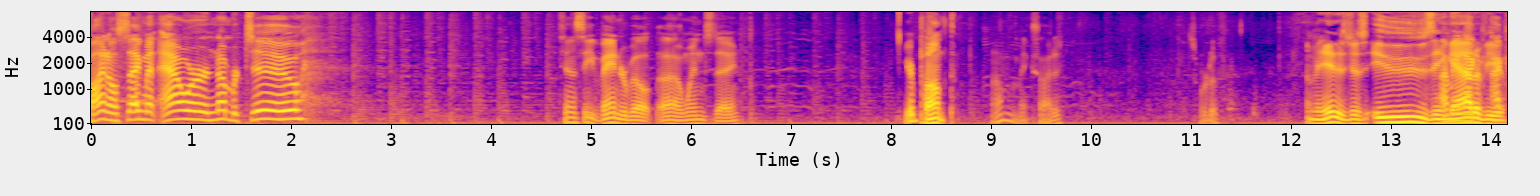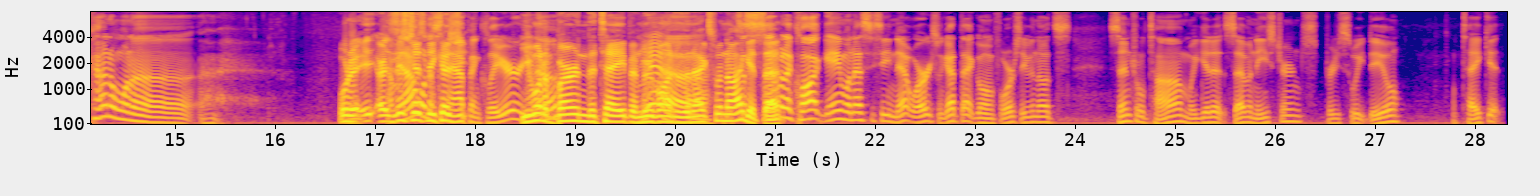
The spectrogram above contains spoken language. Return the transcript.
Final segment, hour number two. Tennessee Vanderbilt uh, Wednesday. You're pumped. I'm excited. Sort of. I mean, it is just oozing I mean, out I, of you. I kind of want to. what, is I mean, this I just because snap you, and clear? you want to burn the tape and move on to the next one? No, I It's get a seven that. o'clock game on SEC Networks. We got that going for us, even though it's Central Time. We get it seven Eastern. It's a pretty sweet deal. We'll take it.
